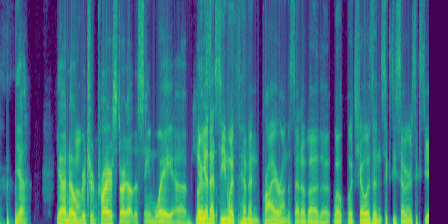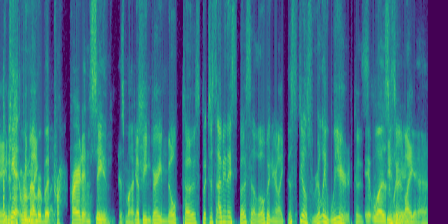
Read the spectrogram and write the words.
yeah, yeah. No, Um, Richard Pryor started out the same way. Um, oh yeah, that this- scene with him and Pryor on the set of uh the what what show was it in '67 or '68? I can't remember, but Pri- Pryor didn't say being- as much. yeah, being very milk toast, but just I mean they supposed to a little bit, and you're like, this feels really weird because it was these are like- yeah.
